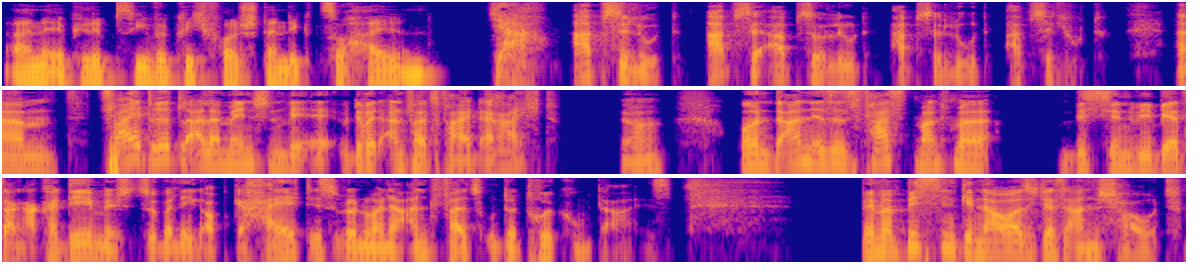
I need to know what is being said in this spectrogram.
eine Epilepsie wirklich vollständig zu heilen? Ja, absolut. Absolut, absolut, absolut, absolut. Ähm, zwei Drittel aller Menschen äh, wird Anfallsfreiheit erreicht. Ja. Und dann ist es fast manchmal ein bisschen, wie wir sagen, akademisch zu überlegen, ob geheilt ist oder nur eine Anfallsunterdrückung da ist. Wenn man ein bisschen genauer sich das anschaut,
